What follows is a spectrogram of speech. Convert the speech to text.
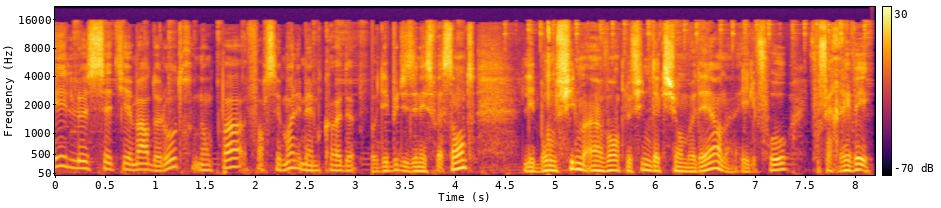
et le 7e art de l'autre n'ont pas forcément les mêmes codes. Au début des années 60, les bons films inventent le film d'action moderne et il faut, il faut faire rêver.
